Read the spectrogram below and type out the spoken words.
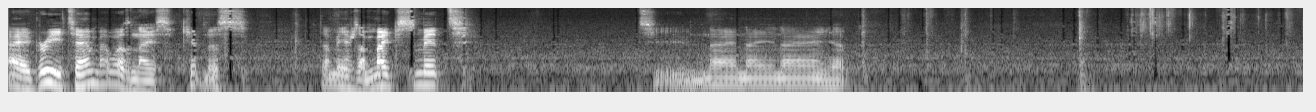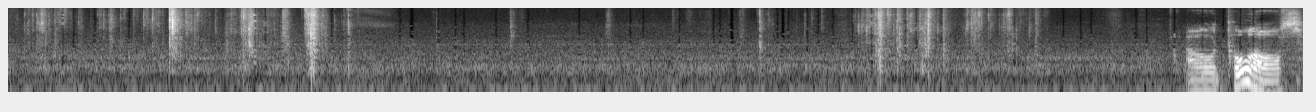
I agree, Tim. That was nice. Kipnis Then here's a Mike Smith. Two nine nine nine. Yep. Old pool holes.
